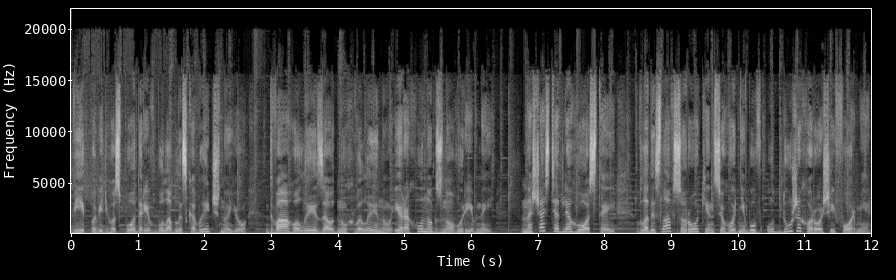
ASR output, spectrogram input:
Відповідь господарів була блискавичною: два голи за одну хвилину, і рахунок знову рівний. На щастя для гостей, Владислав Сорокін сьогодні був у дуже хорошій формі.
